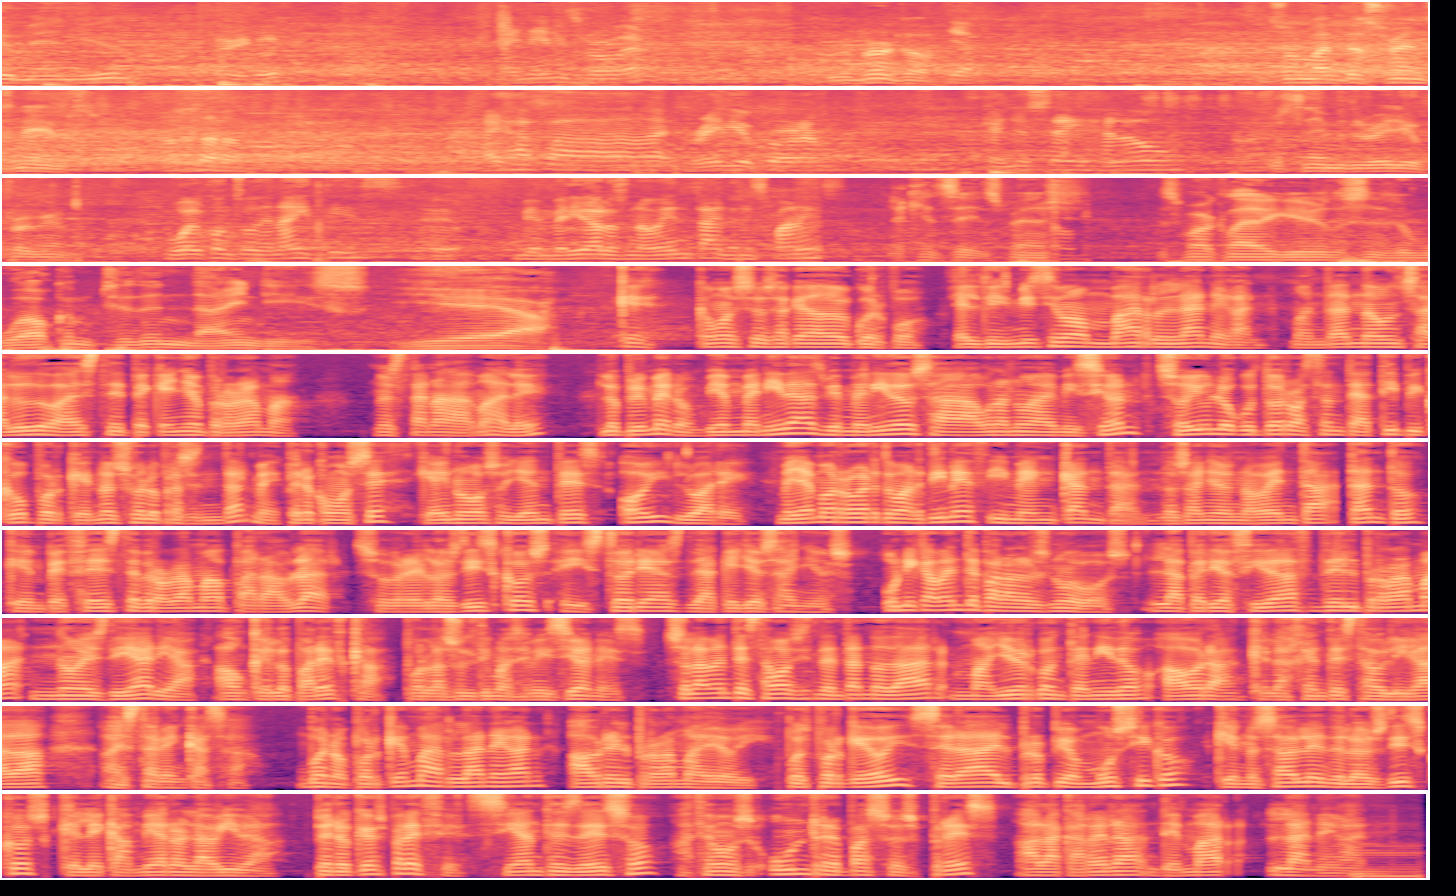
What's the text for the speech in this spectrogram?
good, man. You? Very good. My name is Robert. Roberto. Yeah. It's one of my best friends' names. I have a radio program. Can you say hello? What's the name of the radio program? Welcome to the 90s. Eh, bienvenido a los 90 en Spanish. I can't say it in Spanish. It's Mark Lanigan. You're listening to Welcome to the 90s. Yeah. ¿Qué? ¿Cómo se os ha quedado el cuerpo? El mismísimo Mark Lanegan, mandando un saludo a este pequeño programa. No está nada mal, ¿eh? Lo primero, bienvenidas, bienvenidos a una nueva emisión. Soy un locutor bastante atípico porque no suelo presentarme, pero como sé que hay nuevos oyentes, hoy lo haré. Me llamo Roberto Martínez y me encantan los años 90, tanto que empecé este programa para hablar sobre los discos e historias de aquellos años. Únicamente para los nuevos. La periodicidad del programa no es diaria, aunque lo parezca por las últimas emisiones. Solamente estamos intentando dar mayor contenido ahora que la gente está obligada a estar en casa. Bueno, ¿por qué Mark Lanegan abre el programa de hoy? Pues porque hoy será el propio músico quien nos hable de los discos que le cambiaron la vida. Pero ¿qué os parece si antes de eso hacemos un repaso express a la carrera de Mark Lanegan?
